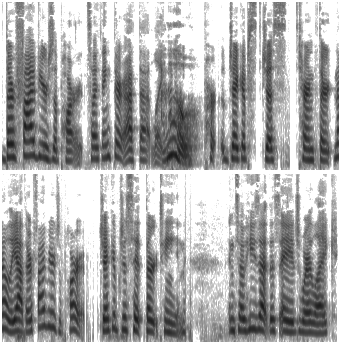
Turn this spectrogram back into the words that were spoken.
They're five years apart. So I think they're at that, like, Oh, per- Jacob's just turned 13. No, yeah, they're five years apart. Jacob just hit 13. And so he's at this age where, like,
